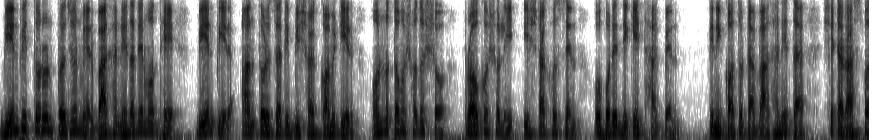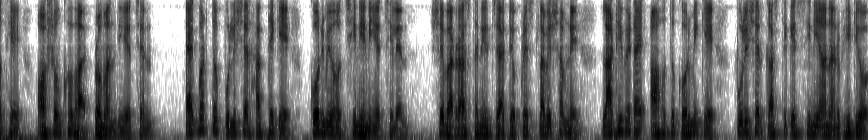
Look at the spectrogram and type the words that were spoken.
বিএনপির তরুণ প্রজন্মের বাঘা নেতাদের মধ্যে বিএনপির আন্তর্জাতিক বিষয়ক কমিটির অন্যতম সদস্য প্রকৌশলী ইশরাক হোসেন ওপরের দিকেই থাকবেন। তিনি কতটা বাঘা নেতা সেটা রাজপথে অসংখ্যবার প্রমাণ দিয়েছেন। একবার তো পুলিশের হাত থেকে কর্মীও ছিনিয়ে নিয়েছিলেন। সেবার রাজধানীর জাতীয় প্রেস ক্লাবের সামনে লাঠিপেটায় আহত কর্মীকে পুলিশের কাছ থেকে ছিনিয়ে আনার ভিডিও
